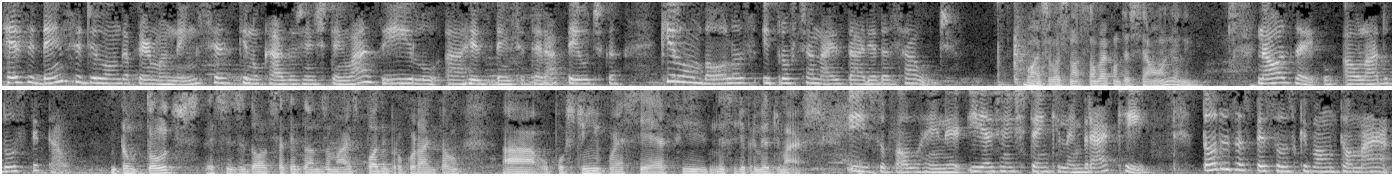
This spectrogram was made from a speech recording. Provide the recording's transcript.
residência de longa permanência, que no caso a gente tem o asilo, a residência terapêutica, quilombolas e profissionais da área da saúde. Bom, essa vacinação vai acontecer aonde, Aline? Na OSEGO, ao lado do hospital. Então todos esses idosos de 70 anos ou mais podem procurar então a, o postinho, o SF, nesse dia 1 de março. Isso, Paulo Renner. E a gente tem que lembrar que todas as pessoas que vão tomar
